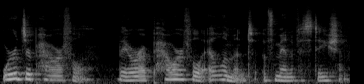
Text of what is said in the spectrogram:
Words are powerful, they are a powerful element of manifestation.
